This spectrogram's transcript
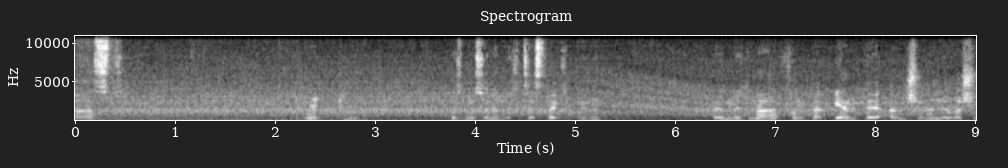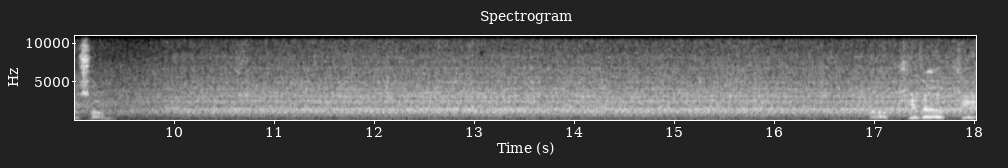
Passt. Das muss ich nämlich zuerst wegbringen. Damit wir von der Ernte einen Überschuss haben. Okay, okay.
